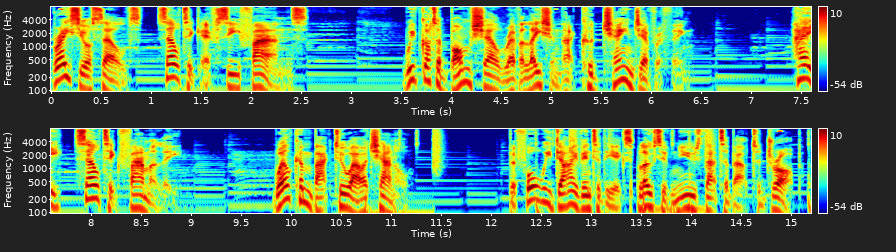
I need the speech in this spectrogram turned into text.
Brace yourselves, Celtic FC fans. We've got a bombshell revelation that could change everything. Hey, Celtic family. Welcome back to our channel. Before we dive into the explosive news that's about to drop,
